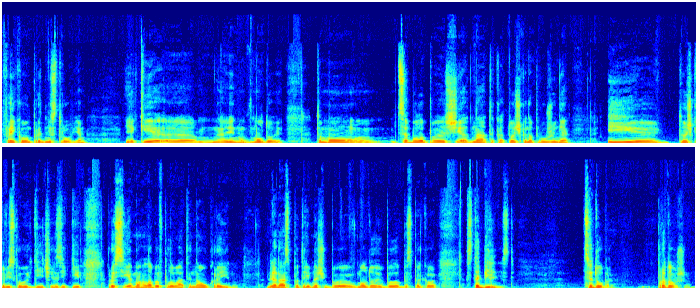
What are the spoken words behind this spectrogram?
фейковим Придністров'ям, яке ну, в Молдові. Тому це була б ще одна така точка напруження і точка військових дій, через які Росія могла би впливати на Україну. Для нас потрібно, щоб в Молдові була безпекова стабільність. Це добре. Продовжуємо.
